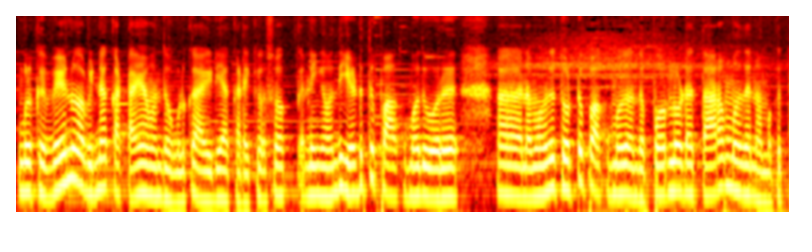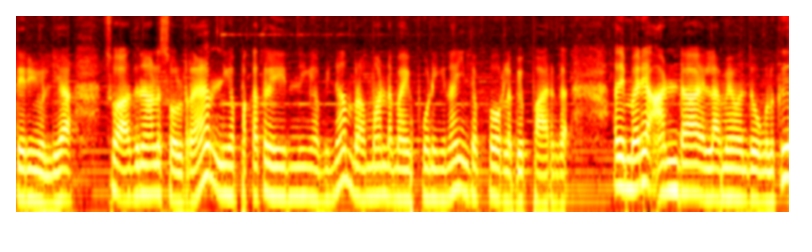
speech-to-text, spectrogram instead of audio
உங்களுக்கு வேணும் அப்படின்னா கட்டாயம் வந்து உங்களுக்கு ஐடியா கிடைக்கும். ஸோ நீங்கள் வந்து எடுத்து பார்க்கும்போது ஒரு நம்ம வந்து தொட்டு பார்க்கும்போது அந்த பொருளோட தரம் வந்து நமக்கு தெரியும் இல்லையா? ஸோ அதனால் சொல்கிறேன் நீங்கள் பக்கத்தில் இருந்தீங்க அப்படின்னா பிரம்மாண்டமாகி போனீங்கன்னா இந்த ஃப்ளோரில் போய் பாருங்கள் அதே மாதிரி அண்டா எல்லாமே வந்து உங்களுக்கு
